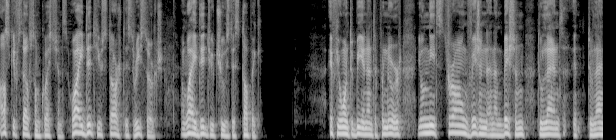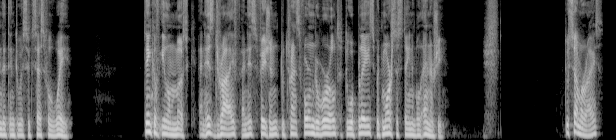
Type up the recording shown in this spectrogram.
Ask yourself some questions. Why did you start this research? And why did you choose this topic? If you want to be an entrepreneur, you'll need strong vision and ambition to land, to land it into a successful way. Think of Elon Musk and his drive and his vision to transform the world to a place with more sustainable energy. To summarize,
